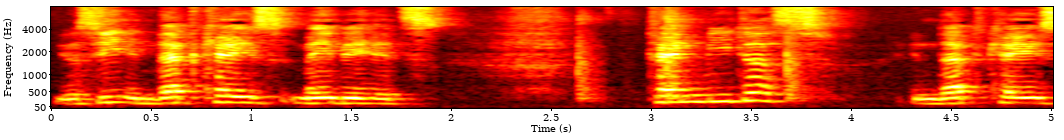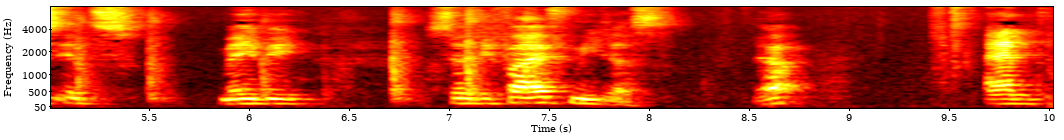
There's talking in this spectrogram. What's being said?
You see, in that case, maybe it's 10 meters. In that case, it's maybe 35 meters. Yeah. And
